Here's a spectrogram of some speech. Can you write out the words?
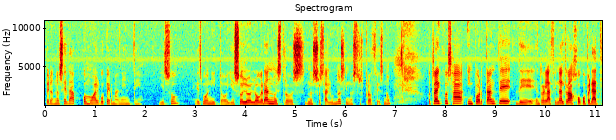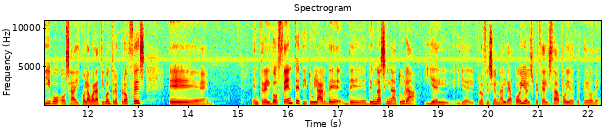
pero no se da como algo permanente. Y eso es bonito y eso lo logran nuestros, nuestros alumnos y nuestros profes. ¿no? Otra cosa importante de, en relación al trabajo cooperativo o sea, y colaborativo entre profes, eh, entre el docente titular de, una asignatura y el, y el, profesional de apoyo, el especialista de apoyo de PT o de,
